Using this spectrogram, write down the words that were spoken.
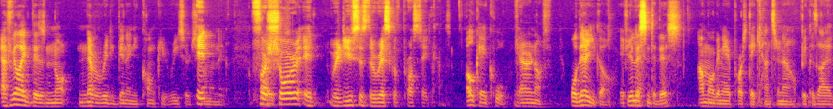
I feel like there's not never really been any concrete research It- done on it. for like- sure, it reduces the risk of prostate cancer. Okay, cool, fair enough. Well, there you go. If you listen to this, I'm not gonna get prostate cancer now because I,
